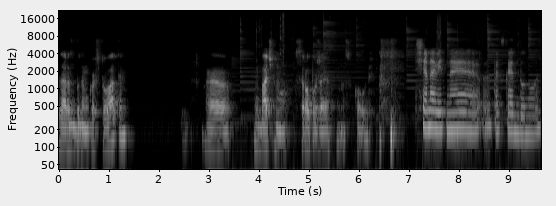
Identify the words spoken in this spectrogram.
зараз будемо куштувати. Е, бачимо, сироп уже у нас в колбі. Ще навіть не, так сказати, дунули.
